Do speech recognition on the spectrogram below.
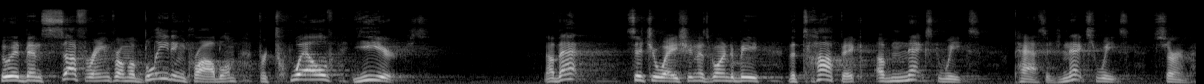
who had been suffering from a bleeding problem for 12 years. Now, that situation is going to be the topic of next week's passage, next week's sermon.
